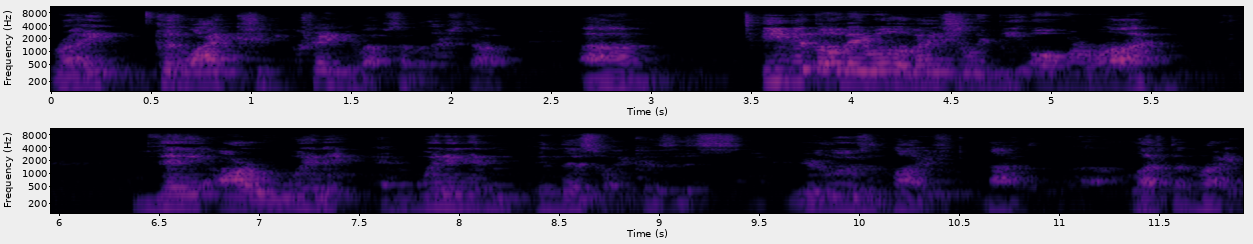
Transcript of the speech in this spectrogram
right? Because why should Ukraine give up some of their stuff? Um, even though they will eventually be overrun, they are winning and winning in, in this way because it's you're losing life, not uh, left and right.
